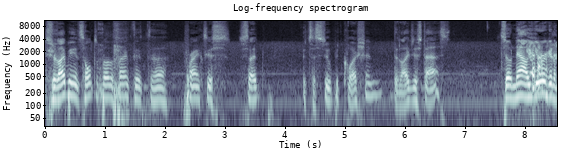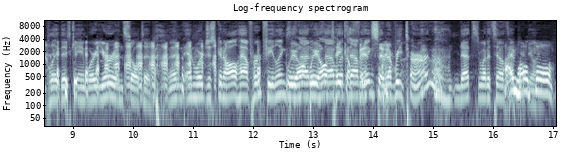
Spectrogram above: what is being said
Should I be insulted by the fact that uh, Frank just said it's a stupid question that I just asked? So now you're going to play this game where you're insulted, and, and we're just going to all have hurt feelings. We Is all that- we is all that take what's happening? offense at every turn. That's what it sounds like. I'm like. you're doing. hopeful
